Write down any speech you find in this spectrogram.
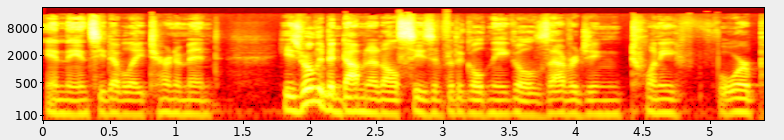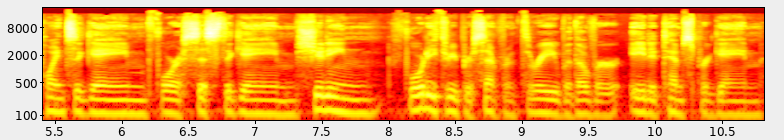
in the NCAA tournament. He's really been dominant all season for the Golden Eagles, averaging 24 points a game, four assists a game, shooting 43% from three with over eight attempts per game.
